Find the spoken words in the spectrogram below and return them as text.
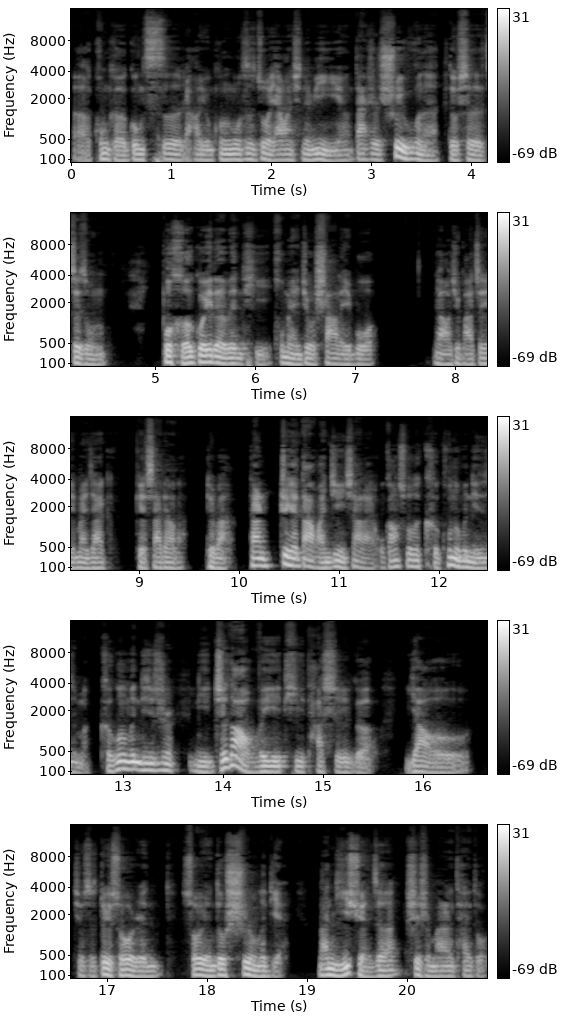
呃空壳公司，然后用空壳公司做亚马逊的运营，但是税务呢都是这种。不合规的问题，后面就杀了一波，然后就把这些卖家给杀掉了，对吧？但是这些大环境下来，我刚说的可控的问题是什么？可控的问题就是你知道 VAT 它是一个要就是对所有人所有人都适用的点，那你选择是什么样的态度？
